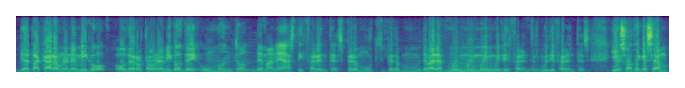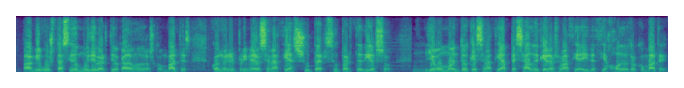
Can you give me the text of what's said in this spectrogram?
de atacar a un enemigo o derrotar a un enemigo de un montón de maneras diferentes, pero de maneras muy, muy, muy, muy diferentes, muy diferentes. Y eso hace que sea, a mi gusto ha sido muy divertido cada uno de los combates. Cuando en el primero se me hacía súper, súper tedioso. Llegó un momento que se me hacía pesado y que no se me hacía, y decía, joder, otro combate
